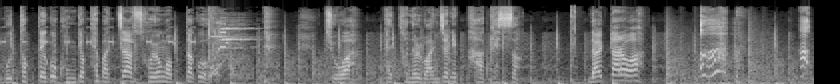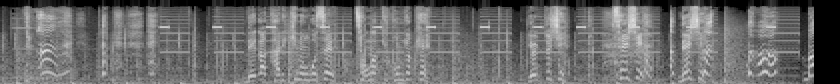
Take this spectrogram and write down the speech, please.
무턱대고 공격해봤자 소용없다고. 좋아 패턴을 완전히 파악했어. 날 따라와. 내가 가리키는 곳을 정확히 공격해. 12시, 3시, 4시. 뭐?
